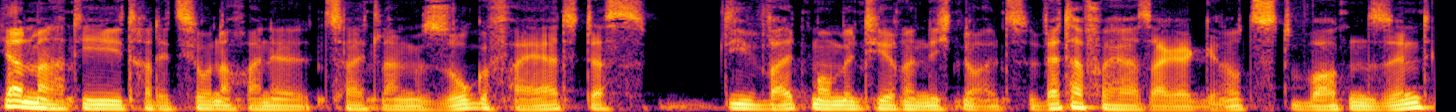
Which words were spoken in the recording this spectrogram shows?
Ja, und man hat die Tradition auch eine Zeit lang so gefeiert, dass die Waldmurmeltiere nicht nur als Wettervorhersager genutzt worden sind.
